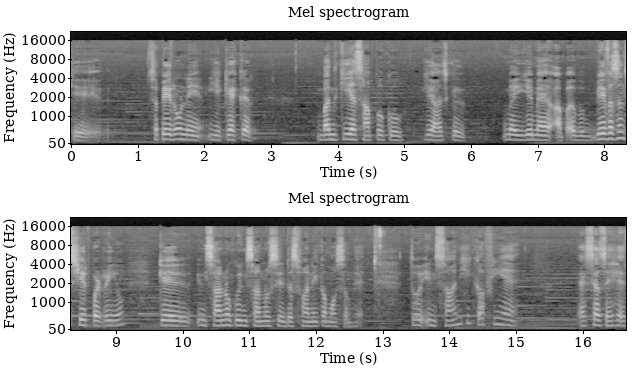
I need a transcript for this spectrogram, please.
कि सपेरों ने ये कहकर बंद किया सांपों को कि आजकल मैं ये मैं अब अब बेवजन शेर पढ़ रही हूँ कि इंसानों को इंसानों से डसवाने का मौसम है। तो इंसान ही काफ़ी हैं ऐसा जहर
